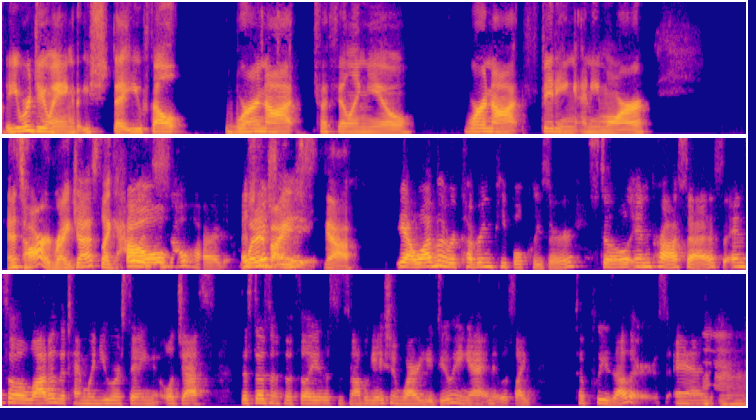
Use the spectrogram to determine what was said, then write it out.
that you were doing that you sh- that you felt were not fulfilling you we're not fitting anymore. And it's hard, right, Jess? Like how oh, so hard. What Especially, advice? Yeah. Yeah, well, I'm a recovering people pleaser, still in process. And so a lot of the time when you were saying, well, Jess, this doesn't fulfill you, this is an obligation, why are you doing it? And it was like to please others. And mm-hmm.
